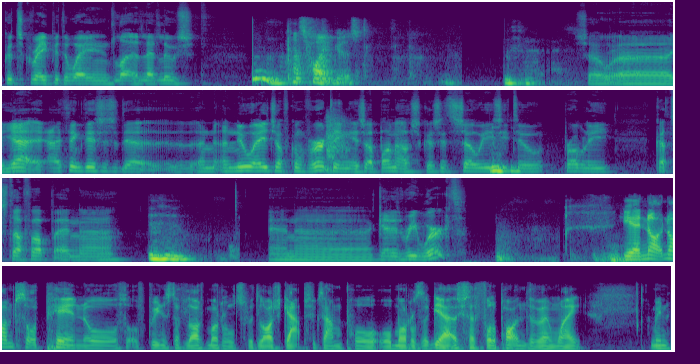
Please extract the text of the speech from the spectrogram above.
could scrape it away and let, let loose. Hmm, that's quite good. So uh, yeah, I think this is the a, a new age of converting is upon us because it's so easy to probably cut stuff up and uh, hmm and uh, get it reworked. Yeah, not not sort of pin or sort of green stuff large models with large gaps, for example, or models that, yeah, as you said, fall apart in their own way. I mean,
